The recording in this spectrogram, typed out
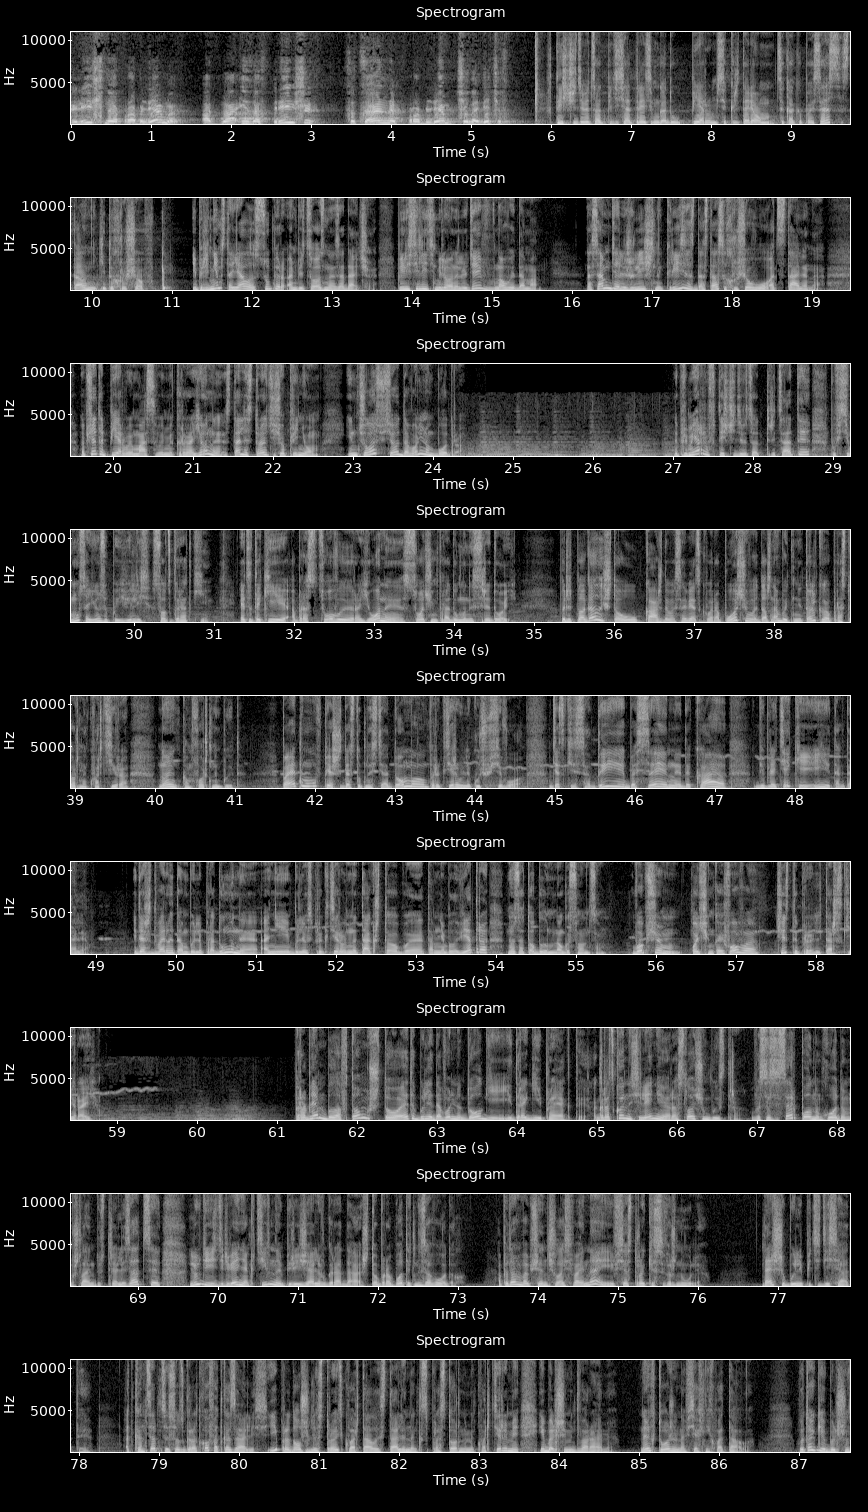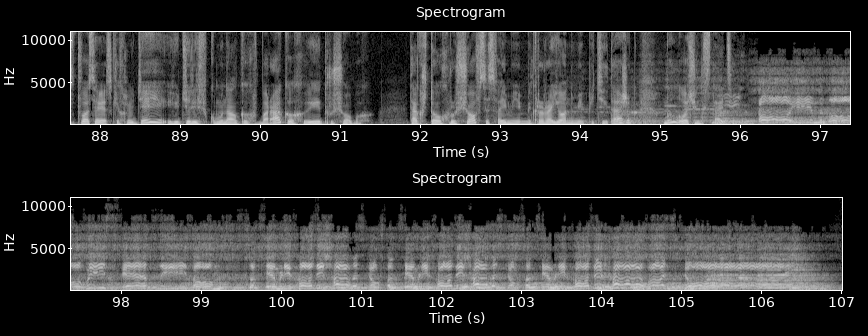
Жилищная проблема – одна из острейших социальных проблем человечества. В 1953 году первым секретарем ЦК КПСС стал Никита Хрущев. И перед ним стояла суперамбициозная задача – переселить миллионы людей в новые дома. На самом деле жилищный кризис достался Хрущеву от Сталина. Вообще-то первые массовые микрорайоны стали строить еще при нем, и началось все довольно бодро. Например, в 1930-е по всему Союзу появились соцгородки. Это такие образцовые районы с очень продуманной средой. Предполагалось, что у каждого советского рабочего должна быть не только просторная квартира, но и комфортный быт. Поэтому в пешей доступности от дома проектировали кучу всего. Детские сады, бассейны, ДК, библиотеки и так далее. И даже дворы там были продуманы, они были спроектированы так, чтобы там не было ветра, но зато было много солнца. В общем, очень кайфово, чистый пролетарский рай. Проблема была в том, что это были довольно долгие и дорогие проекты, а городское население росло очень быстро. В СССР полным ходом шла индустриализация, люди из деревень активно переезжали в города, чтобы работать на заводах. А потом вообще началась война, и все строки свернули. Дальше были 50-е. От концепции соцгородков отказались и продолжили строить кварталы Сталинок с просторными квартирами и большими дворами – но их тоже на всех не хватало. В итоге большинство советских людей ютились в коммуналках в бараках и трущобах. Так что Хрущев со своими микрорайонами пятиэтажек был очень кстати. новый светлый дом, совсем легко дышалось днем, совсем легко дышалось днем, совсем легко дышалось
